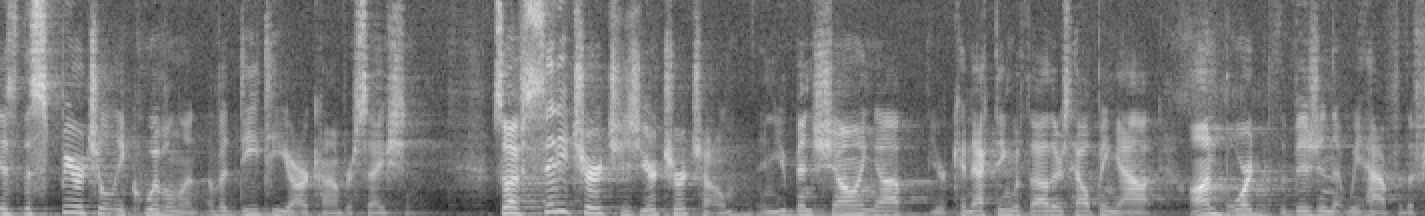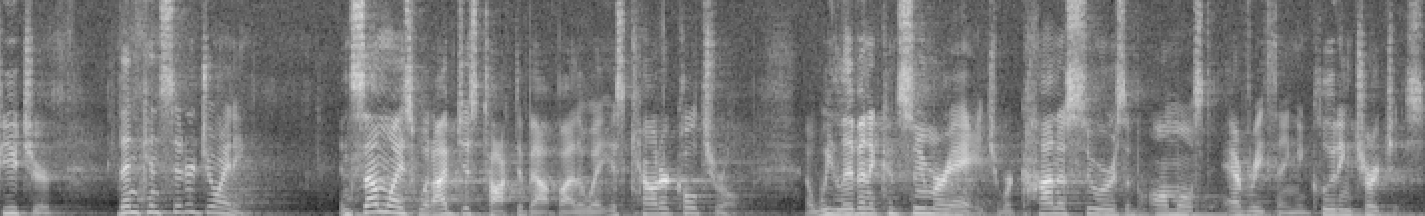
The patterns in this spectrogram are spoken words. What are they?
is the spiritual equivalent of a DTR conversation. So if City Church is your church home and you've been showing up, you're connecting with others, helping out, on board with the vision that we have for the future, then consider joining. In some ways, what I've just talked about, by the way, is countercultural. Uh, we live in a consumer age. We're connoisseurs of almost everything, including churches.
